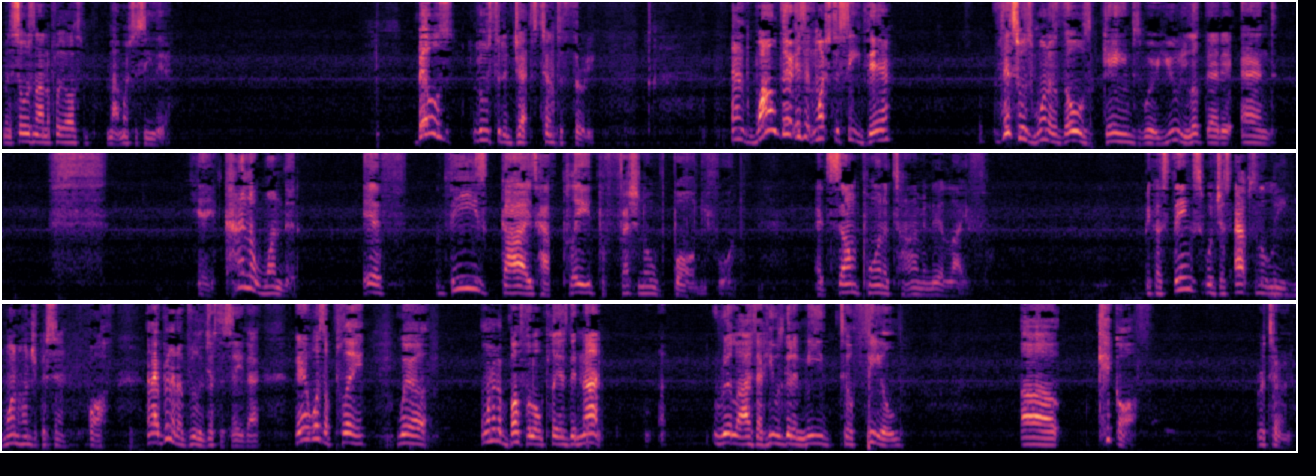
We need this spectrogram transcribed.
Minnesota's not in the playoffs. Not much to see there. Bills lose to the Jets 10 to 30. And while there isn't much to see there, this was one of those games where you looked at it and yeah, you kind of wondered if these guys have played professional ball before at some point of time in their life. Because things were just absolutely 100% off. And I bring it up really just to say that there was a play where one of the Buffalo players did not realize that he was going to need to field a kickoff return.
